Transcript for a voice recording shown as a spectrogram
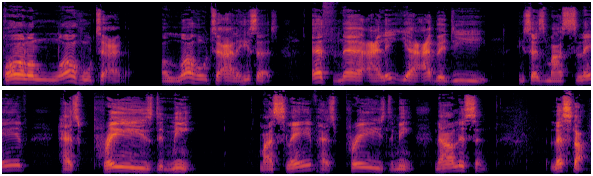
قال الله تعالى Allah Ta'ala, He says, Ethna alayya abdi. He says, My slave has praised me. My slave has praised me. Now listen, let's stop.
